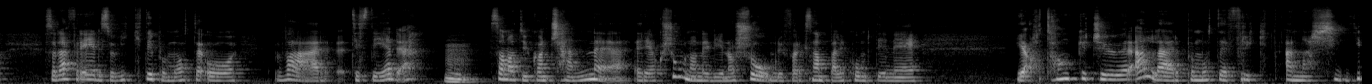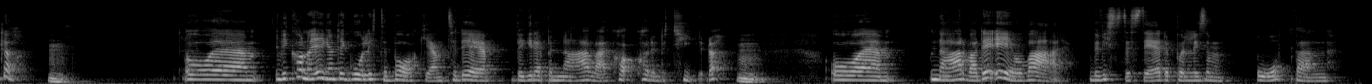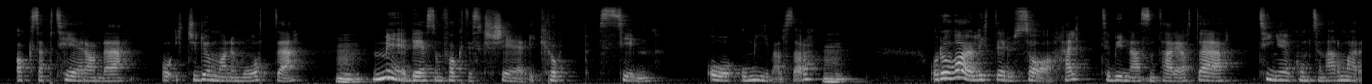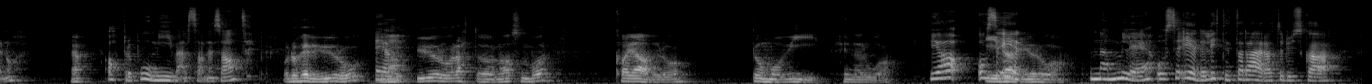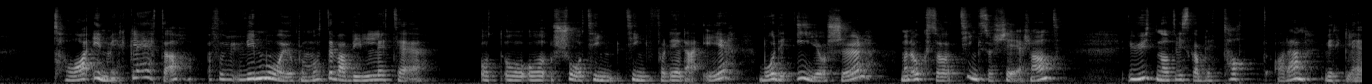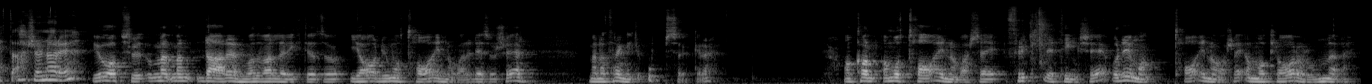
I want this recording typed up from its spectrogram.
Så derfor er det så viktig på en måte å være til stede. Mm. Sånn at du kan kjenne reaksjonene dine og se om du f.eks. er kommet inn i ja, tankekjør eller på en måte fryktenergi, da. Mm. Og eh, vi kan jo egentlig gå litt tilbake igjen til det begrepet nærvær, hva, hva det betyr, da. Mm. Og eh, nærvær, det er å være bevisst til stede på en liksom åpen, aksepterende og ikke-dømmende måte Mm. med det som faktisk skjer i kropp, sinn og omgivelser. da. Mm. Og da var jo litt det du sa helt til begynnelsen, Terje, at det, ting er kommet seg nærmere nå. Ja. Apropos omgivelsene, sant? Og da har vi uro. Ja. Vi uro rett over nesen vår. Hva gjør vi da? Da må vi finne roa. Ja, og så er uroa. Nemlig. Og så er det litt dette der at du skal ta inn virkeligheten. For vi må jo på en måte være villige til å, å, å se ting, ting for det de er. Både i oss sjøl, men også ting som skjer. sant? Uten at vi skal bli tatt av den virkeligheten. Skjønner du? Jo, absolutt. Men, men der er det veldig viktig. Altså, ja, du må ta inn over deg det som skjer, men han trenger ikke oppsøke det. Han, kan, han må ta inn over seg fryktelige ting skjer, og det må han ta inn over seg. Han må klare å romme det.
